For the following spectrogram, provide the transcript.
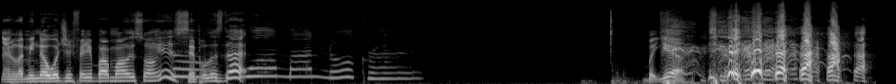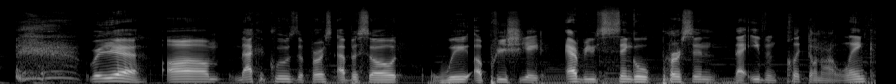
then let me know what your favorite Bob Marley song is. Simple as that. Woman, no cry. But yeah. but yeah, um, that concludes the first episode. We appreciate every single person that even clicked on our link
